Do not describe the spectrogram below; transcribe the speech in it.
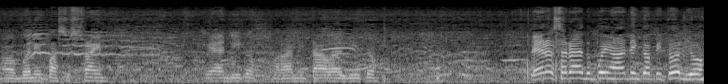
uh, Bonifacio Shrine. Kaya dito. Maraming tao dito pero sarado po yung ating kapitolyo.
